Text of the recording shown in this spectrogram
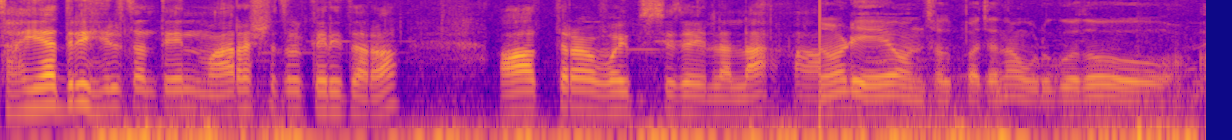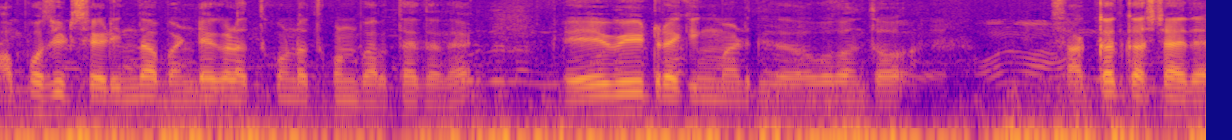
ಸಹ್ಯಾದ್ರಿ ಹಿಲ್ಸ್ ಅಂತ ಏನು ಮಹಾರಾಷ್ಟ್ರದಲ್ಲಿ ಕರೀತಾರೋ ಆ ಥರ ವೈಬ್ಸ್ ಇದೆ ಇಲ್ಲೆಲ್ಲ. ನೋಡಿ, ಒಂದು ಸ್ವಲ್ಪ ಜನ ಹುಡುಗರು ಅಪೋಸಿಟ್ ಸೈಡಿಂದ ಬಂಡೆಗಳು ಹತ್ಕೊಂಡು ಹತ್ಕೊಂಡು ಬರ್ತಾ ಇದ್ದಾರೆ. ಹೆವಿ ಟ್ರೆಕಿಂಗ್ ಮಾಡ್ತಿದ್ದಾರೆ ಅವರಂತೂ ಸಖತ್ ಕಷ್ಟ ಇದೆ.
